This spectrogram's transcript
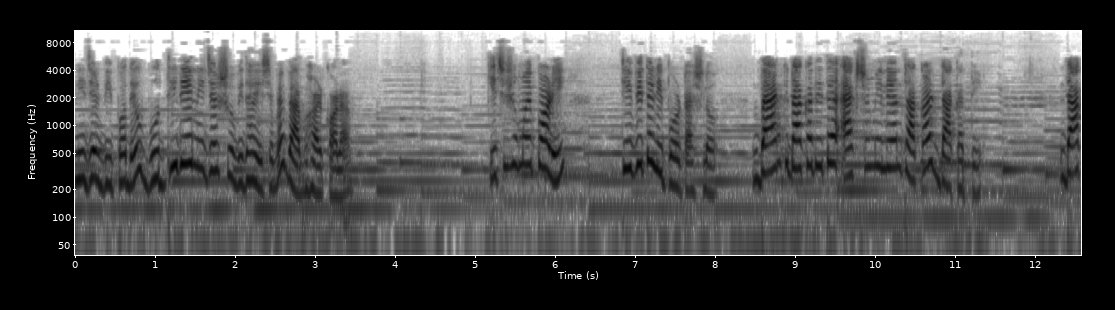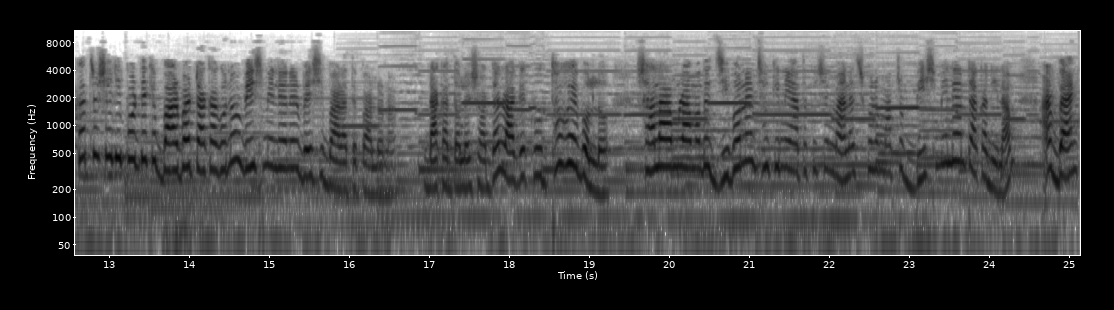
নিজের বিপদেও বুদ্ধি দিয়ে নিজের সুবিধা হিসেবে ব্যবহার করা। কিছু সময় পরেই টিভিতে রিপোর্ট আসলো। ব্যাংক ডাকাতিতে একশো মিলিয়ন টাকার ডাকাতি। ডাকাতরা সেই রিপোর্ট দেখে বারবার টাকা গুনেও বিশ মিলিয়নের বেশি বাড়াতে পারল না। ডাকাত দলের সর্দার রাগে ক্রুদ্ধ হয়ে বলল, শালা, আমরা আমাদের জীবনের ঝুঁকি নিয়ে এত কিছু ম্যানেজ করে মাত্র বিশ মিলিয়ন টাকা নিলাম, আর ব্যাংক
